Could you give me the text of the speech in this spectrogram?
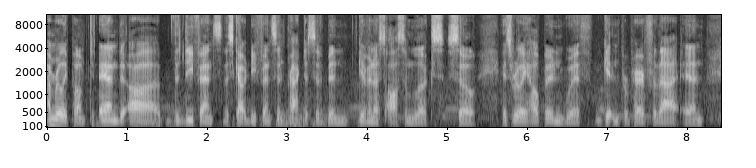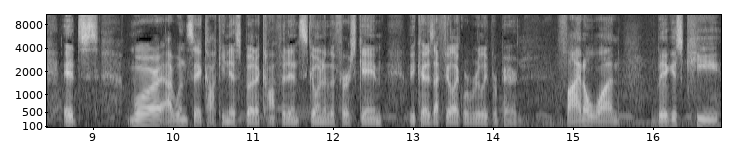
I'm really pumped, and uh, the defense, the scout defense in practice, have been giving us awesome looks. So it's really helping with getting prepared for that, and it's more I wouldn't say a cockiness, but a confidence going into the first game because I feel like we're really prepared. Final one biggest key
